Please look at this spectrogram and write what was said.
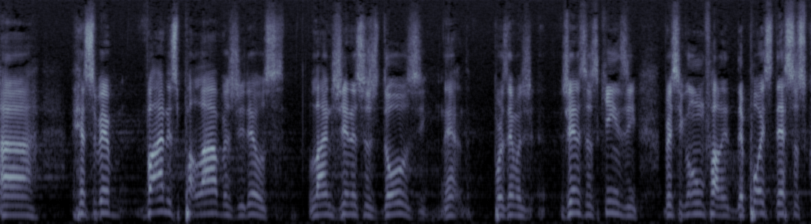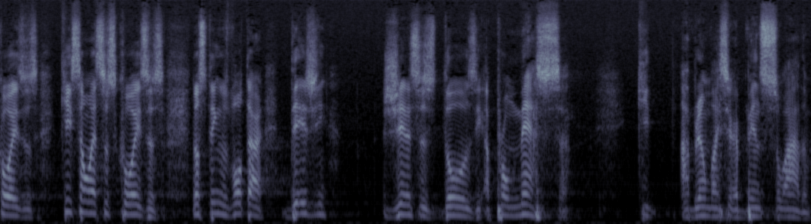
uh, receber várias palavras de Deus, lá em Gênesis 12, né? por exemplo, Gênesis 15, versículo 1 fala: depois dessas coisas, que são essas coisas? Nós temos que voltar desde Gênesis 12, a promessa que Abraão vai ser abençoado,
